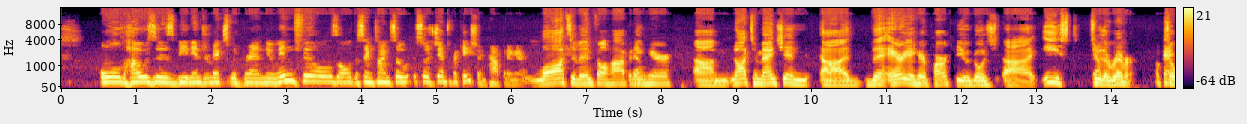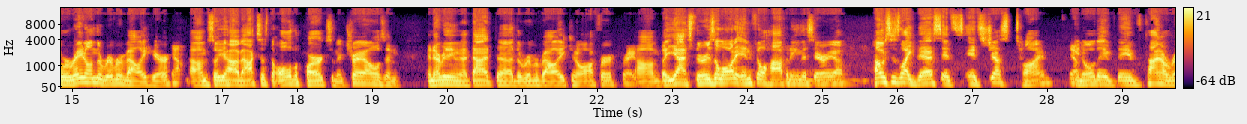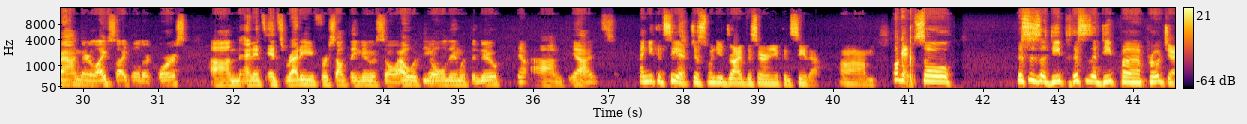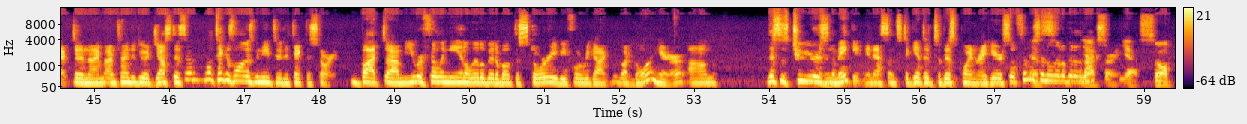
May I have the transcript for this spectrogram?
old houses being intermixed with brand new infills all at the same time. So, so it's gentrification happening here. Lots of infill happening yep. here. Um, not to mention uh, the area here, Parkview, goes uh, east to yep. the river. Okay. So we're right on the river valley here. Yep. Um, so you have access to all the parks and the trails and and everything that that uh, the River Valley can offer. Right. Um, but yes, there is a lot of infill happening in this area. Houses like this, it's it's just time. Yep. You know, they've they've kind of ran their life cycle, their course, um, and it's it's ready for something new. So out with the yep. old, in with the new. Yeah. Um, yeah. It's and you can see it just when you drive this area. You can see that. Um, okay, so this is a deep this is a deep uh, project, and I'm I'm trying to do it justice. It will take as long as we need to to take the story but um, you were filling me in a little bit about the story before we got got going here. Um, this is two years in the making, in essence, to get it to this point right here. So fill yes. us in a little bit of the yes. backstory. Yes. So,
